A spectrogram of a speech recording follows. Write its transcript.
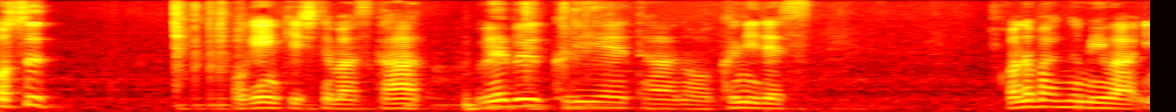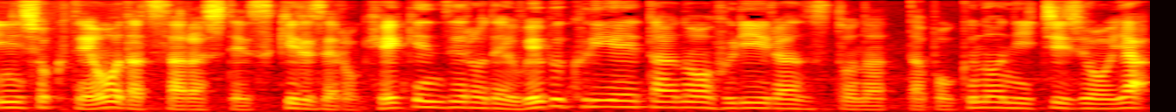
おすお元気してますか？ウェブクリエイターの国です。この番組は飲食店を脱サラしてスキルゼロ経験ゼロでウェブクリエイターのフリーランスとなった僕の日常や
